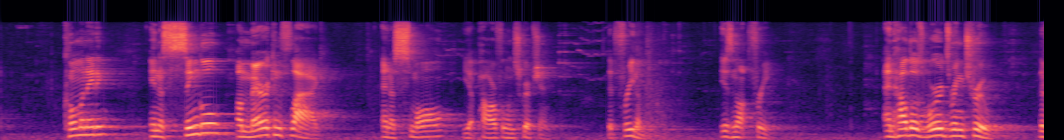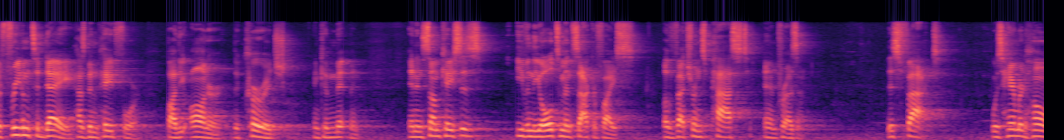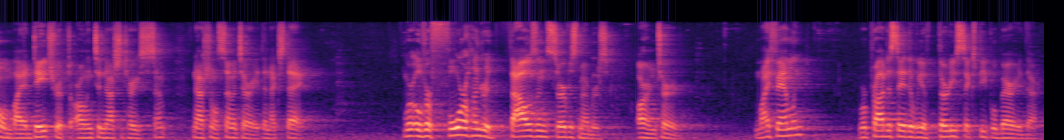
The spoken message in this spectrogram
culminating in a single American flag and a small yet powerful inscription that freedom is not free. And how those words ring true. The freedom today has been paid for by the honor, the courage, and commitment, and in some cases, even the ultimate sacrifice of veterans past and present. This fact was hammered home by a day trip to Arlington National Cemetery the next day, where over 400,000 service members are interred. My family, we're proud to say that we have 36 people buried there.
